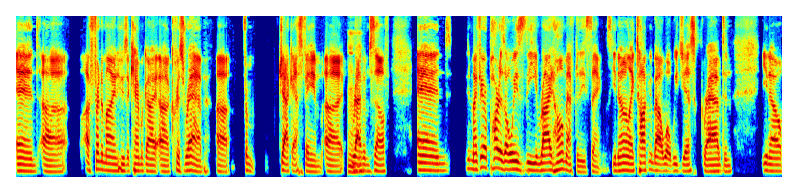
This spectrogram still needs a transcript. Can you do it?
and uh, a friend of mine who's a camera guy, uh, Chris Raab uh, from Jackass fame, uh, mm-hmm. Raab himself. And my favorite part is always the ride home after these things, you know, like talking about what we just grabbed and, you know,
